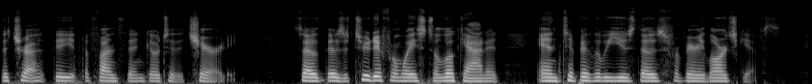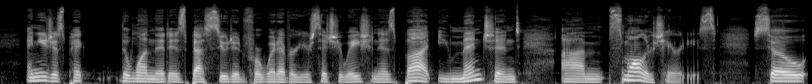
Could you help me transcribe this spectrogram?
the, tr- the, the funds then go to the charity. So those are two different ways to look at it. And typically we use those for very large gifts. And you just pick the one that is best suited for whatever your situation is. But you mentioned um, smaller charities. So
